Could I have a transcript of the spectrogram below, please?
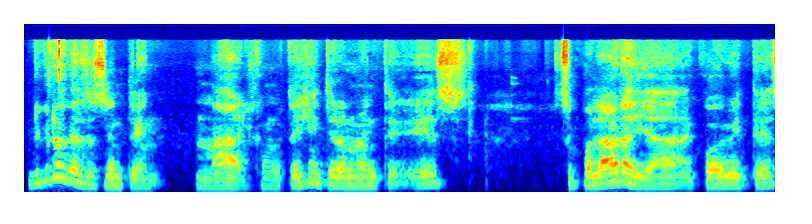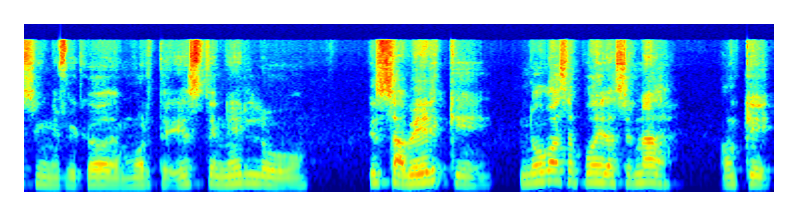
Yo creo que se sienten mal, como te dije anteriormente, es su palabra ya, COVID es significado de muerte, es tenerlo, es saber que no vas a poder hacer nada, aunque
